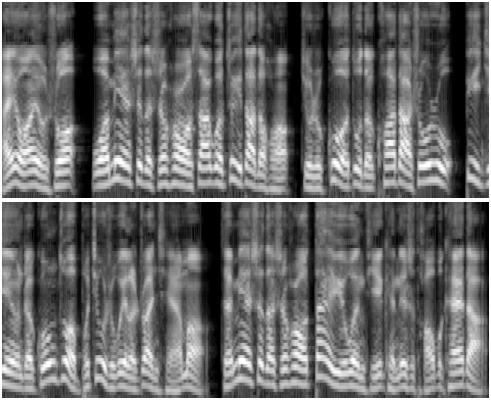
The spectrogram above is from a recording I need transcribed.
还有网友说，我面试的时候撒过最大的谎，就是过度的夸大收入。毕竟这工作不就是为了赚钱吗？在面试的时候，待遇问题肯定是逃不开的。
